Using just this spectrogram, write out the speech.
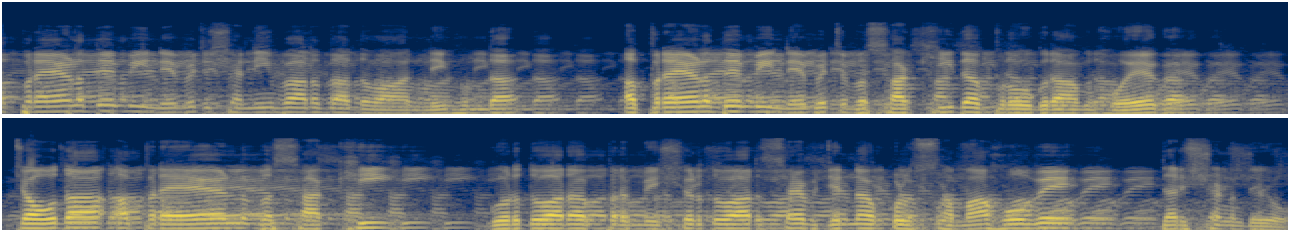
ਅਪ੍ਰੈਲ ਦੇ ਮਹੀਨੇ ਵਿੱਚ ਸ਼ਨੀਵਾਰ ਦਾ ਦੀਵਾਨ ਨਹੀਂ ਹੁੰਦਾ। ਅਪ੍ਰੈਲ ਦੇ ਮਹੀਨੇ ਵਿੱਚ ਵਿਸਾਖੀ ਦਾ ਪ੍ਰੋਗਰਾਮ ਹੋਏਗਾ। 14 ਅਪ੍ਰੈਲ ਵਿਸਾਖੀ, ਗੁਰਦੁਆਰਾ ਪਰਮੇਸ਼ਰ ਦਵਾਰ ਸਾਹਿਬ, ਜਿਨ੍ਹਾਂ ਕੋਲ ਸਮਾਂ ਹੋਵੇ, ਦਰਸ਼ਨ ਦਿਓ।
